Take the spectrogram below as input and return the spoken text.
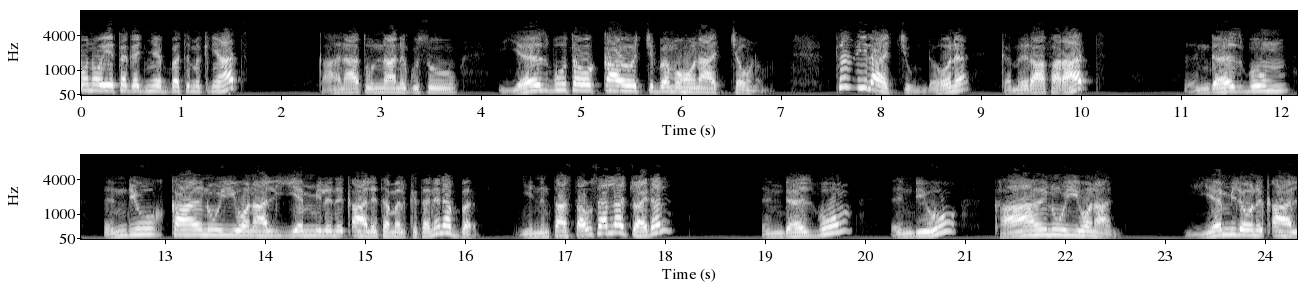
ሆኖ የተገኘበት ምክንያት ካህናቱና ንጉሡ የሕዝቡ ተወካዮች በመሆናቸው ነው ትዝ ይላችሁ እንደሆነ ከምዕራፍ አራት እንደ ሕዝቡም እንዲሁ ካህኑ ይሆናል የሚልን ቃል ተመልክተን ነበር። ይህንን ታስታውሳላችሁ አይደል? እንደ ሕዝቡም እንዲሁ ካህኑ ይሆናል የሚለውን ቃል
